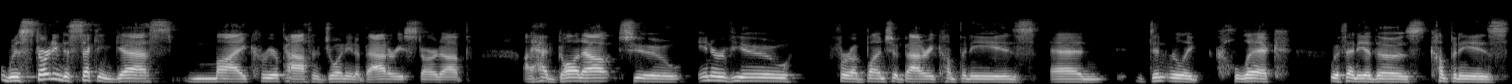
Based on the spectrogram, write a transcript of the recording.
was starting to second guess my career path of joining a battery startup i had gone out to interview for a bunch of battery companies and didn't really click with any of those companies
